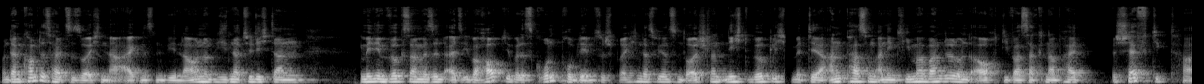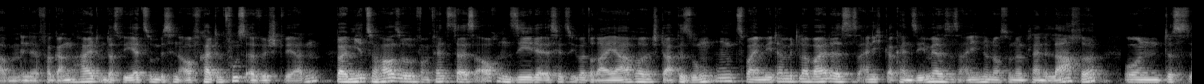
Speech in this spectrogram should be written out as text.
Und dann kommt es halt zu solchen Ereignissen wie in Laune, die natürlich dann medienwirksamer sind, als überhaupt über das Grundproblem zu sprechen, dass wir uns in Deutschland nicht wirklich mit der Anpassung an den Klimawandel und auch die Wasserknappheit beschäftigt haben in der Vergangenheit und dass wir jetzt so ein bisschen auf kaltem Fuß erwischt werden. Bei mir zu Hause vom Fenster ist auch ein See, der ist jetzt über drei Jahre stark gesunken, zwei Meter mittlerweile. Das ist eigentlich gar kein See mehr, das ist eigentlich nur noch so eine kleine Lache. Und das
